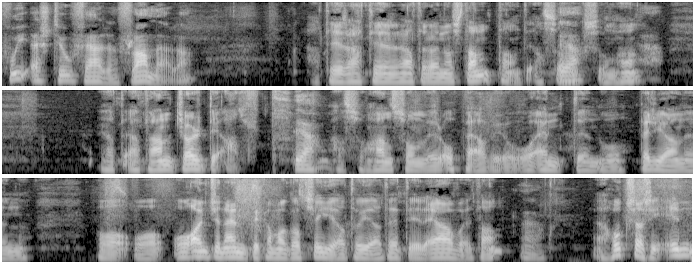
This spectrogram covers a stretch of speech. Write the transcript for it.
hvor er to færen framæra? At det er at det er at det er noe standtant, altså, ja. som han, at, at han gjør det alt. Ja. Altså, han som er opphavet, og enten, og bergjanen, og, og, og angen ende kan man godt si, at, at dette er av, han. Ja. Jeg sig seg inn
